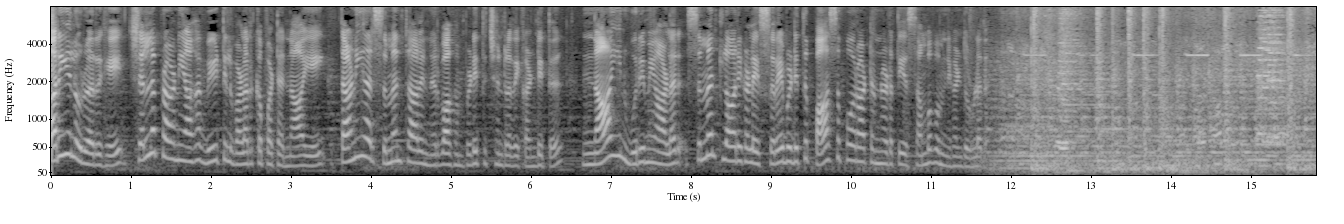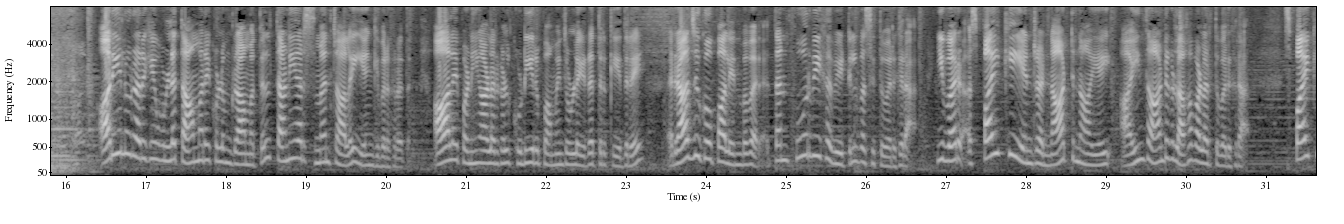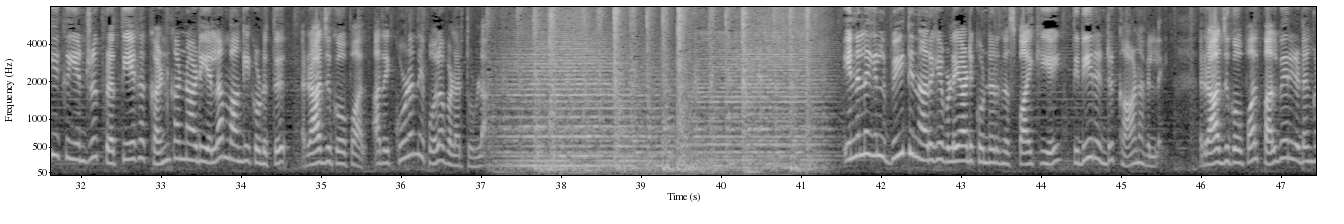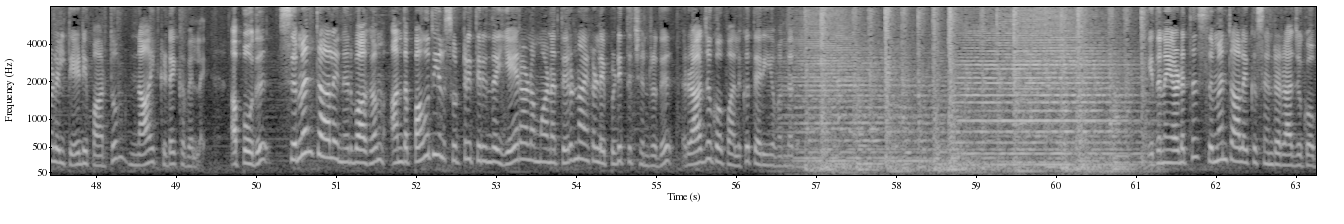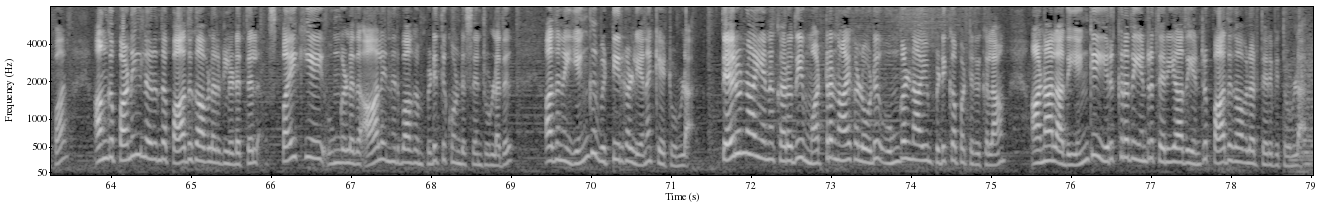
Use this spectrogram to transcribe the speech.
அரியலூர் அருகே செல்லப்பிராணியாக வீட்டில் வளர்க்கப்பட்ட நாயை தனியார் சிமெண்ட் ஆலை நிர்வாகம் பிடித்துச் சென்றதை கண்டித்து நாயின் உரிமையாளர் சிமெண்ட் லாரிகளை சிறைபிடித்து பாச போராட்டம் நடத்திய சம்பவம் நிகழ்ந்துள்ளது. அரியலூர் அருகே உள்ள தாமரைக்குளம் கிராமத்தில் தனியார் சிமெண்ட் ஆலை இயங்கி வருகிறது. ஆலை பணியாளர்கள் குடியிருப்பு அமைந்துள்ள இடத்திற்கு எதிரே ராஜகோபால் என்பவர் தன் பூர்வீக வீட்டில் வசித்து வருகிறார். இவர் ஸ்பைக்கி என்ற நாட்டு நாயை ஐந்து ஆண்டுகளாக வளர்த்து வருகிறார். ஸ்பைக்கிக்கு என்று பிரத்யேக கண் கண்ணாடி எல்லாம் வாங்கி கொடுத்து ராஜகோபால் அதை குழந்தை போல வளர்த்துள்ளார். இந்நிலையில் வீட்டின் அருகே விளையாடிக் கொண்டிருந்த ஸ்பைக்கியை திடீரென்று காணவில்லை. ராஜகோபால் பல்வேறு இடங்களில் தேடி பார்த்தும் நாய் கிடைக்கவில்லை. அப்போது சிமெண்ட் ஆலை நிர்வாகம் அந்த பகுதியில் சுற்றித் திரிந்த ஏராளமான தெருநாய்களை பிடித்துச் சென்றது ராஜகோபாலுக்கு தெரிய வந்தது. இதனையடுத்து சிமெண்ட் ஆலைக்கு சென்ற ராஜகோபால் அங்கு பணியில் இருந்த பாதுகாவலர்களிடத்தில் ஸ்பைக்கியை உங்களது ஆலை நிர்வாகம் பிடித்துக் கொண்டு சென்றுள்ளது அதனை எங்கு விட்டீர்கள் என கேட்டுள்ளார். தெருநாய் என கருதி மற்ற நாய்களோடு உங்கள் நாயும் பிடிக்கப்பட்டிருக்கலாம். ஆனால் அது எங்கே இருக்கிறது என்று தெரியாது என்று பாதுகாவலர் தெரிவித்துள்ளார்.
